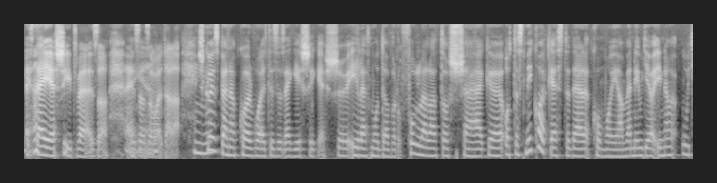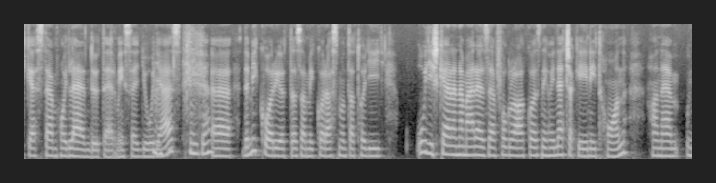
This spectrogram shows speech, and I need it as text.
ez teljesítve ez, a, ez az oldala. Igen. És közben akkor volt ez az egészséges életmóddal való foglalatosság. Ott azt mikor kezdted el komolyan venni? Ugye én úgy kezdtem, hogy leendő természetgyógyász, hm, igen. de mikor jött az, amikor azt mondtad, hogy így úgy is kellene már ezzel foglalkozni, hogy ne csak én itthon, hanem úgy,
